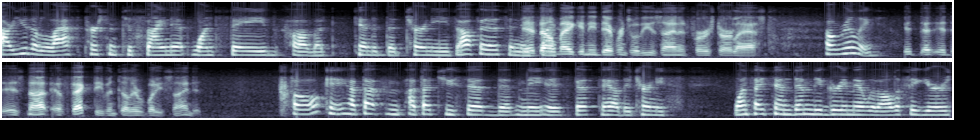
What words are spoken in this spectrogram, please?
Are you the last person to sign it once they've uh, attended the attorney's office and they It don't make any difference whether you sign it first or last. Oh, really? It, it is not effective until everybody signed it. Oh, okay. I thought I thought you said that may, it's best to have the attorneys. Once I send them the agreement with all the figures,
